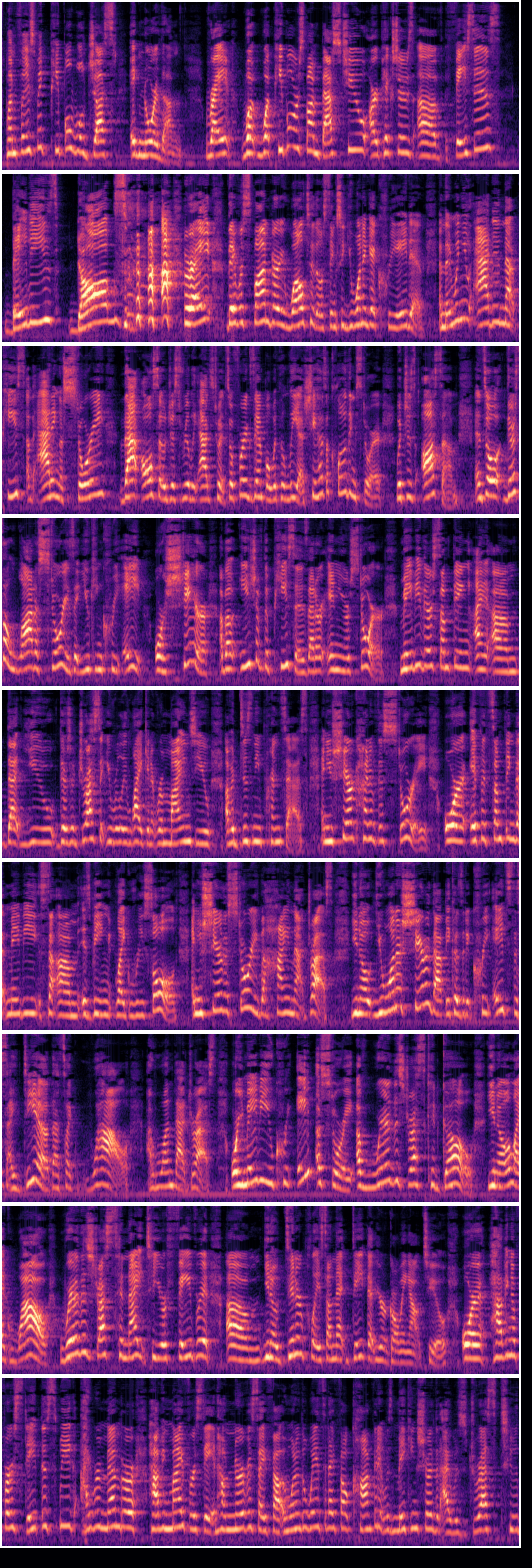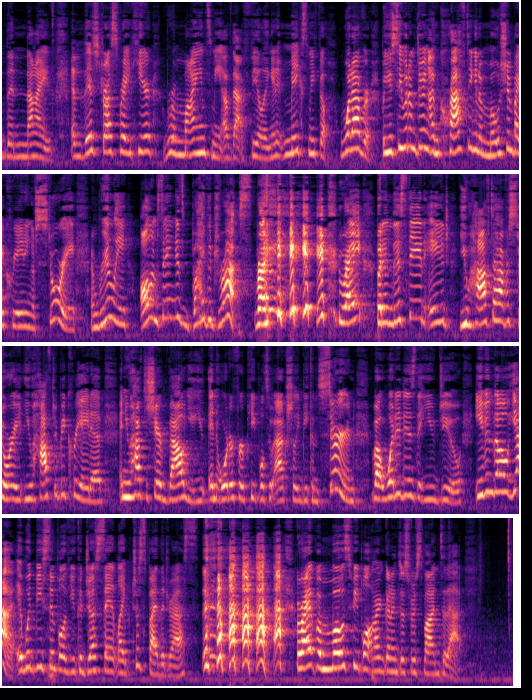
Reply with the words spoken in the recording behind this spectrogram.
on Facebook, people will just ignore them right? What what people respond best to are pictures of faces, babies, dogs, right? They respond very well to those things. So you want to get creative. And then when you add in that piece of adding a story, that also just really adds to it. So for example, with Aaliyah, she has a clothing store, which is awesome. And so there's a lot of stories that you can create or share about each of the pieces that are in your store. Maybe there's something I um that you there's a dress that you really like and it reminds you of a Disney princess and you share kind of this story or if it's something that maybe um, is being like resold and you share the story behind that dress, you know, you want to share that because it creates this idea that's like, wow, I want that dress. Or maybe you create a story of where this dress could go. You know, like, wow, wear this dress tonight to your favorite, um, you know, dinner place on that date that you're going out to. Or having a first date this week. I remember having my first date and how nervous I felt. And one of the ways that I felt confident was making sure that I was dressed to the nines. And this dress right here reminds me of that feeling and it makes me feel whatever. But you see what I'm doing? I'm crafting an emotion by creating a story. And really, all I'm saying is buy the dress, right? right? But in this day and age, you have to have a story, you have to be creative, and you have to share value in order for people to actually be concerned about what it is that you do. Even though, yeah, it would be simple if you could just say it like, just buy the dress. right? But most people aren't going to just respond to that.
